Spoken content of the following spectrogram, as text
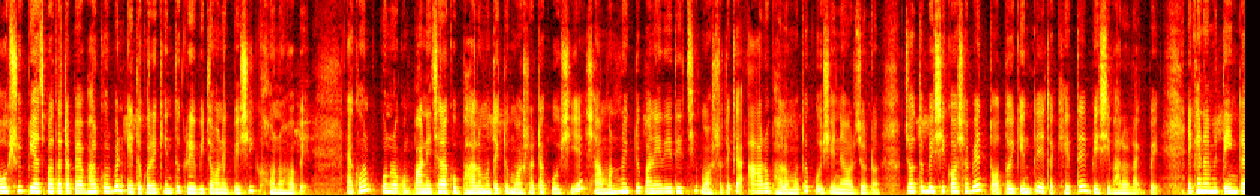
অবশ্যই পেঁয়াজ পাতাটা ব্যবহার করবেন, এতে করে কিন্তু গ্রেভিটা অনেক বেশি ঘন হবে। এখন কোনো রকম পানি ছাড়া খুব ভালো মতো একটু মশলাটা কষিয়ে সামান্য একটু পানি দিয়ে দিচ্ছি মশলাটাকে আরও ভালো মতো কষিয়ে নেওয়ার জন্য। যত বেশি কষাবেন ততই কিন্তু এটা খেতে বেশি ভালো লাগবে। এখানে আমি তিনটা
